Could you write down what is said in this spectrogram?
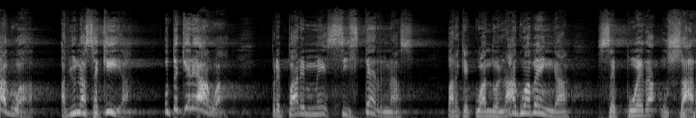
agua. Había una sequía. Usted quiere agua. Prepárenme cisternas para que cuando el agua venga se pueda usar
